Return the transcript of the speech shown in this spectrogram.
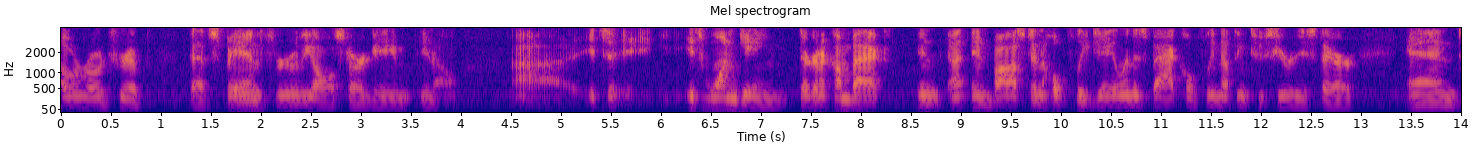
of a road trip that spanned through the All Star game. You know, uh, it's a it's one game. They're going to come back in uh, in Boston. Hopefully, Jaylen is back. Hopefully, nothing too serious there, and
